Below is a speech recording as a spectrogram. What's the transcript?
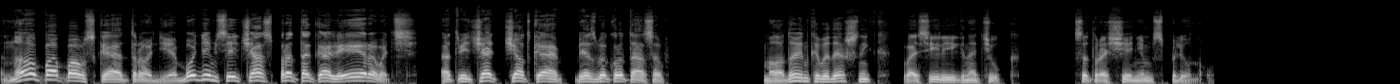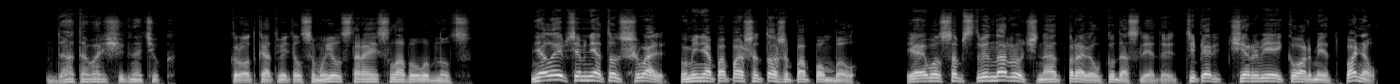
«Ну, поповское отродье, будем сейчас протоколировать. Отвечать четко, без выкрутасов». Молодой НКВДшник Василий Игнатюк с отвращением сплюнул. «Да, товарищ Игнатюк», — кротко ответил Самуил, стараясь слабо улыбнуться. «Не лыбся мне тут, шваль, у меня папаша тоже попом был. Я его собственноручно отправил куда следует. Теперь червей кормит, понял?»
